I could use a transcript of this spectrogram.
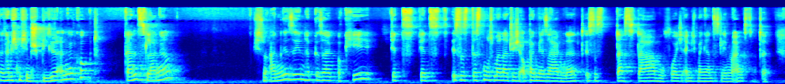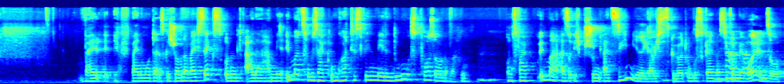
Dann habe ich mich im Spiegel angeguckt, ganz lange. Ich so angesehen, habe gesagt, okay, jetzt, jetzt ist es, das muss man natürlich auch bei mir sagen, ne? ist es das da, wovor ich eigentlich mein ganzes Leben Angst hatte. Weil meine Mutter ist gestorben, da war ich sechs und alle haben mir immer zugesagt, um Gottes Willen, Mädel, du musst Vorsorge machen. Mhm. Und zwar immer, also ich schon als Siebenjährige habe ich das gehört und wusste gar nicht, was die von mir wollen. So,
